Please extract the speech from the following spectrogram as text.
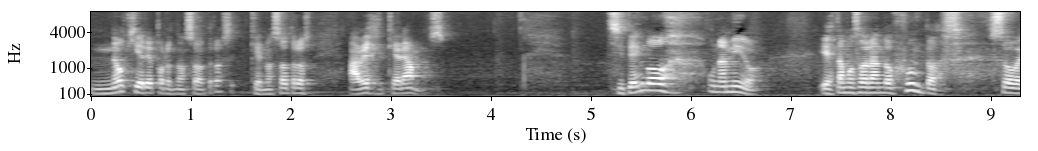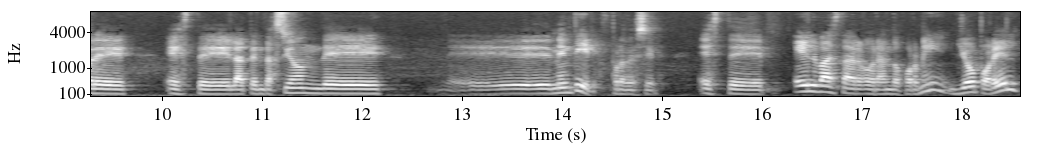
no quiere por nosotros, que nosotros a veces queramos. Si tengo un amigo y estamos orando juntos sobre este, la tentación de mentir, por decir, este, él va a estar orando por mí, yo por él,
